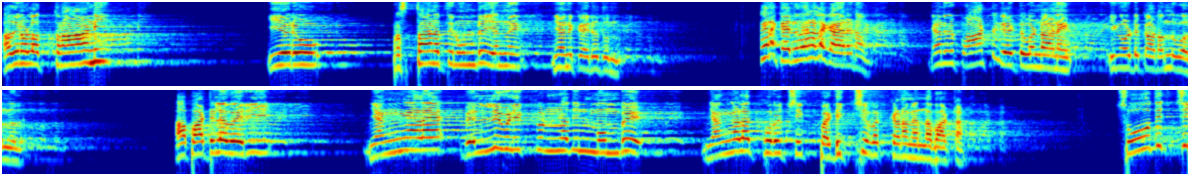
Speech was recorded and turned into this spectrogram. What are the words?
അതിനുള്ള ത്രാണി ഈ ഒരു പ്രസ്ഥാനത്തിനുണ്ട് എന്ന് ഞാൻ കരുതുന്നു. അങ്ങനെ കരുതാനുള്ള കാരണം ഞാനൊരു പാട്ട് കേട്ടുകൊണ്ടാണ് ഇങ്ങോട്ട് കടന്നു വന്നത്. ആ പാട്ടിലെ വരി ഞങ്ങളെ വെല്ലുവിളിക്കുന്നതിന് മുമ്പ് ഞങ്ങളെക്കുറിച്ച് പഠിച്ചു വെക്കണമെന്ന പാട്ടാണ്. ചോദിച്ച്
